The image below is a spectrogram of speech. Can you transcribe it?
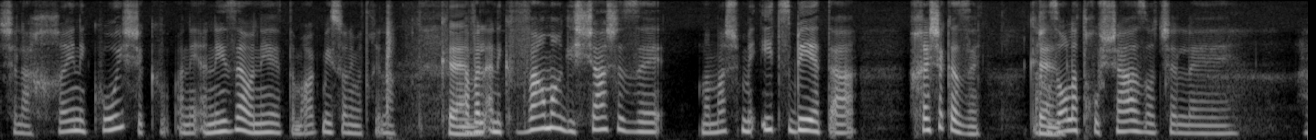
של האחרי ניקוי, שאני אני זהו, אני, את רק מאיסו אני מתחילה. כן. אבל אני כבר מרגישה שזה ממש מאיץ בי את החשק הזה. כן. לחזור לתחושה הזאת של uh,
